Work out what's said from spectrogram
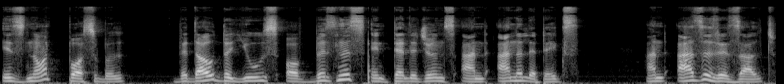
is not possible without the use of business intelligence and analytics and as a result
